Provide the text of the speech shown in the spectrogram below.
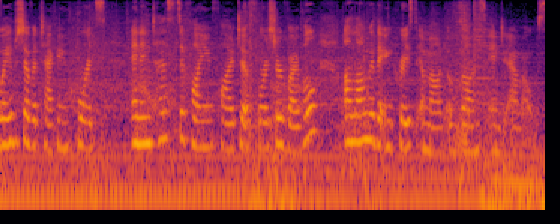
waves of attacking hordes, and intensifying fight for survival, along with the increased amount of guns and ammos.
